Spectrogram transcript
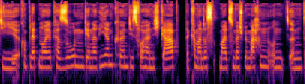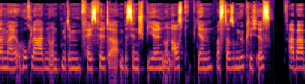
die komplett neue Personen generieren können, die es vorher nicht gab. Da kann man das mal zum Beispiel machen und ähm, dann mal hochladen und mit dem Face-Filter ein bisschen spielen und ausprobieren, was da so möglich ist. Aber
